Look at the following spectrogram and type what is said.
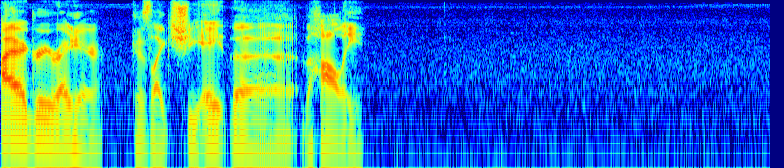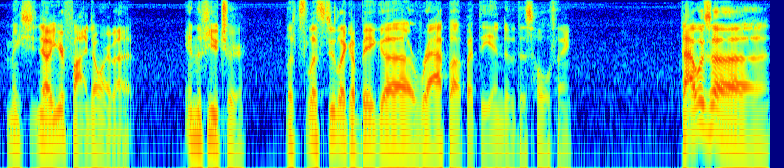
I agree right here cuz like she ate the the holly. Makes you No, you're fine. Don't worry about it. In the future, let's let's do like a big uh wrap up at the end of this whole thing. That was uh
